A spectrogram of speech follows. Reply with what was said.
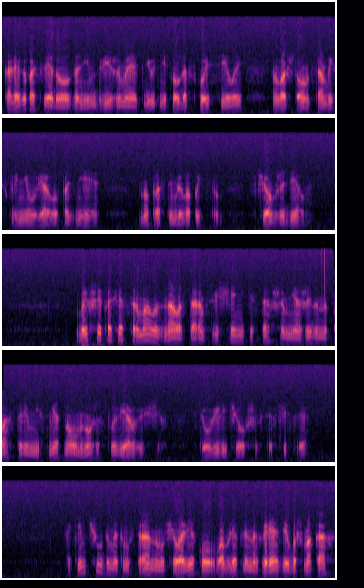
Коллега последовал за ним, движимый отнюдь не колдовской силой, во что он сам искренне уверовал позднее, но простым любопытством. В чем же дело? Бывший профессор мало знал о старом священнике, ставшем неожиданно пастырем несметного множества верующих, все увеличивавшихся в числе. Каким чудом этому странному человеку в облепленных грязью башмаках,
